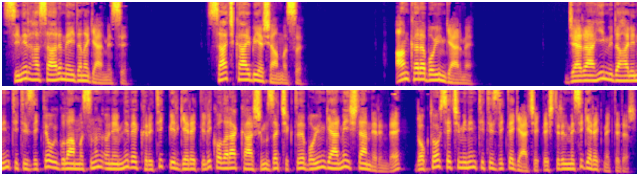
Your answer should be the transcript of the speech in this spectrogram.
Sinir hasarı meydana gelmesi. Saç kaybı yaşanması. Ankara boyun germe. Cerrahi müdahalenin titizlikle uygulanmasının önemli ve kritik bir gereklilik olarak karşımıza çıktığı boyun germe işlemlerinde, doktor seçiminin titizlikle gerçekleştirilmesi gerekmektedir.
